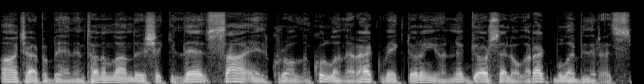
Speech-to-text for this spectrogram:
a çarpı b'nin tanımlandığı şekilde sağ el kuralını kullanarak vektörün yönünü görsel olarak bulabiliriz.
